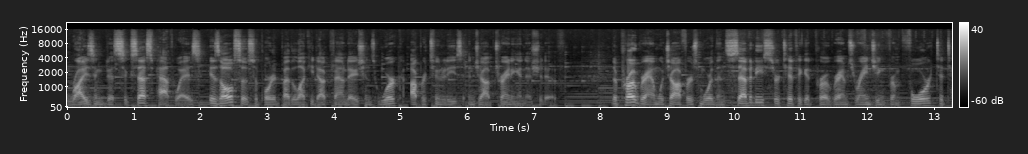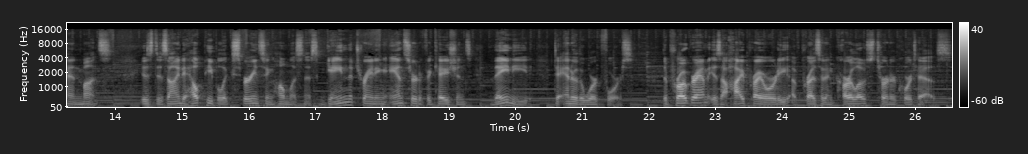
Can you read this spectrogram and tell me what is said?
Rising to Success Pathways is also supported by the Lucky Duck Foundation's Work Opportunities and Job Training Initiative. The program, which offers more than 70 certificate programs ranging from 4 to 10 months, is designed to help people experiencing homelessness gain the training and certifications they need to enter the workforce. The program is a high priority of President Carlos Turner Cortez.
